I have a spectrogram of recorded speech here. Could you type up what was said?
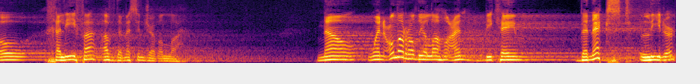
O Khalifa of the Messenger of Allah. Now, when Umar radiallahu an became the next leader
